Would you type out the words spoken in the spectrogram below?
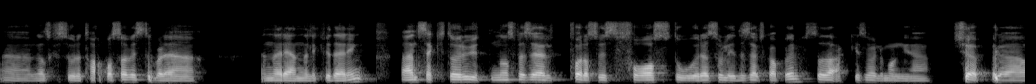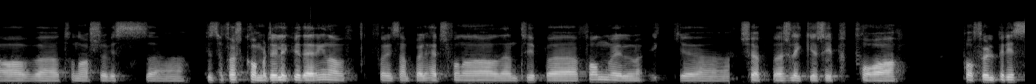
ganske store tap også hvis det ble en ren likvidering. Det er en sektor uten noe spesielt forholdsvis få store, solide selskaper, så det er ikke så veldig mange kjøpere av uh, tonnasje hvis, uh, hvis, det først kommer til likvidering. F.eks. hedgefond og den type fond vil ikke kjøpe slike skip på, på, full pris.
